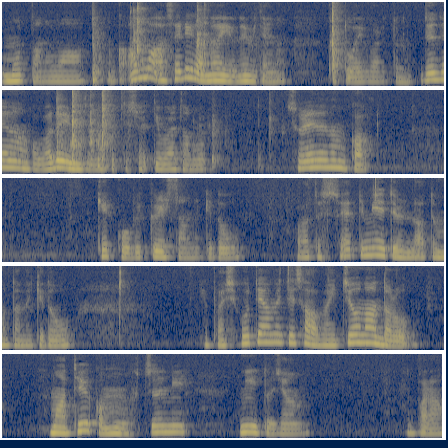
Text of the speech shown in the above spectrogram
思ったのはなんかあんま焦りがないよねみたいなことは言われたの。全然なんか悪い意味じゃなくてそうやって言われたの。それでなんか結構びっくりしたんだけど私そうやって見えてるんだって思ったんだけどやっぱり仕事辞めてさ、まあ、一応なんだろう。まあっていうかもう普通にニートじゃん。だから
